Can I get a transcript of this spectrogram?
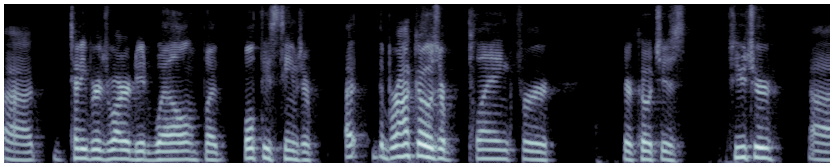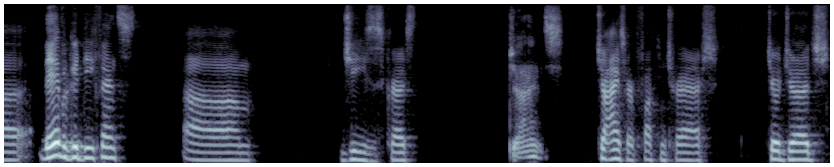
Uh, Teddy Bridgewater did well, but both these teams are uh, the Broncos are playing for their coach's future. Uh, they have a good defense. Um, Jesus Christ, Giants. Giants are fucking trash. Joe Judge,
